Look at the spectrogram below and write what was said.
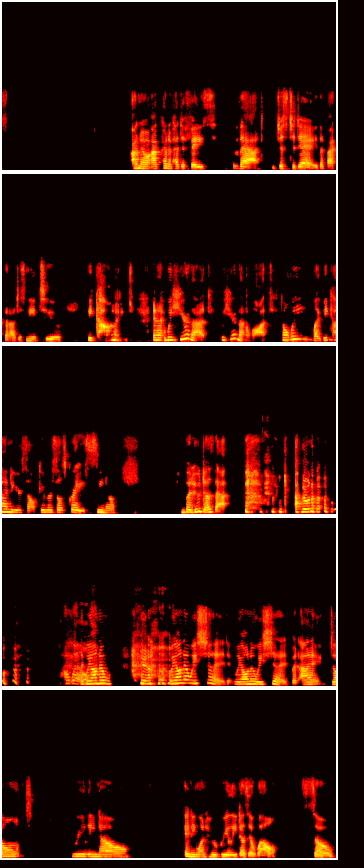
I know I've kind of had to face that just today the fact that I just need to be kind. And I, we hear that. We hear that a lot, don't we? Like, be kind to yourself, give ourselves grace, you know. But who does that? I don't know. Oh, well. Like, we all know. Yeah, we all know we should. We all know we should, but I don't really know anyone who really does it well. So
